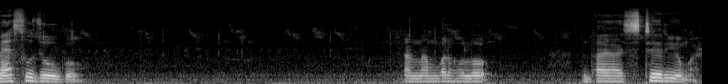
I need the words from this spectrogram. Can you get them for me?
ম্যাসোযৌগ চার নাম্বার হলো ডায়াস্টেরিওমার।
